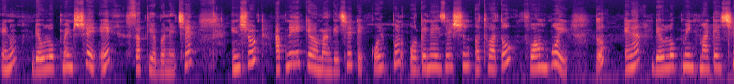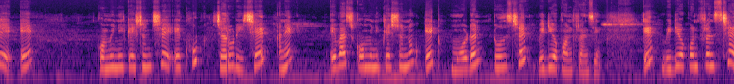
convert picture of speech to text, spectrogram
એનું ડેવલપમેન્ટ છે એ શક્ય બને છે ઇન આપણે એ કહેવા માંગે છે કે કોઈ પણ ઓર્ગેનાઇઝેશન અથવા તો ફોર્મ હોય, તો એના ડેવલપમેન્ટ માટે છે એ કોમ્યુનિકેશન છે એ ખૂબ જરૂરી છે અને એવા જ કોમ્યુનિકેશનનું એક મોડર્ન ટૂલ્સ છે વીડિયો કોન્ફરન્સિંગ કે વીડિયો કોન્ફરન્સ છે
